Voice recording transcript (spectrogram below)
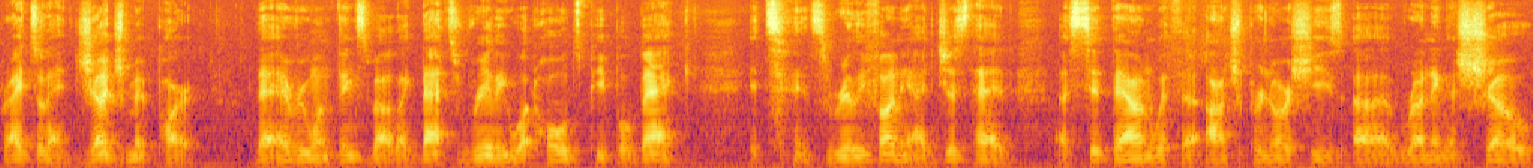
right? So that judgment part that everyone thinks about, like that's really what holds people back. It's it's really funny. I just had a sit down with an entrepreneur. She's uh, running a show,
